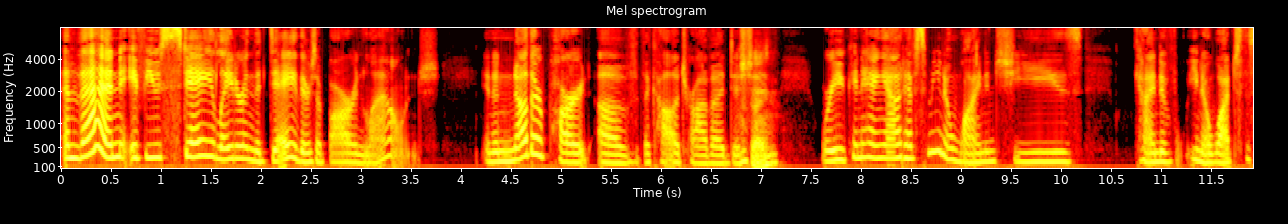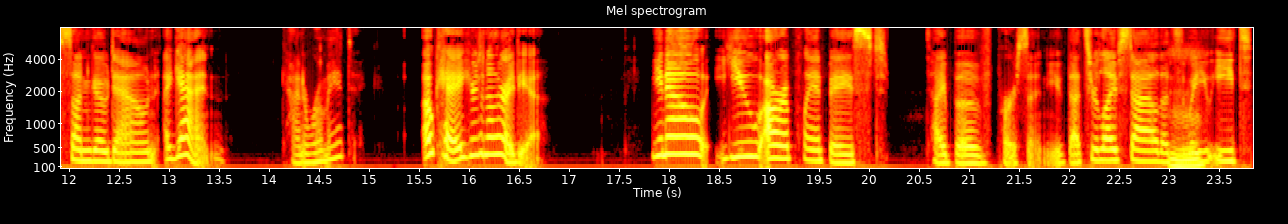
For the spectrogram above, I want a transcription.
And then if you stay later in the day, there's a bar and lounge in another part of the Calatrava edition Okay. where you can hang out, have some you know wine and cheese, kind of you know watch the sun go down. Again, kind of romantic. Okay, here's another idea. You know, you are a plant based type of person. You, that's your lifestyle. That's the way Mm-hmm. you eat,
